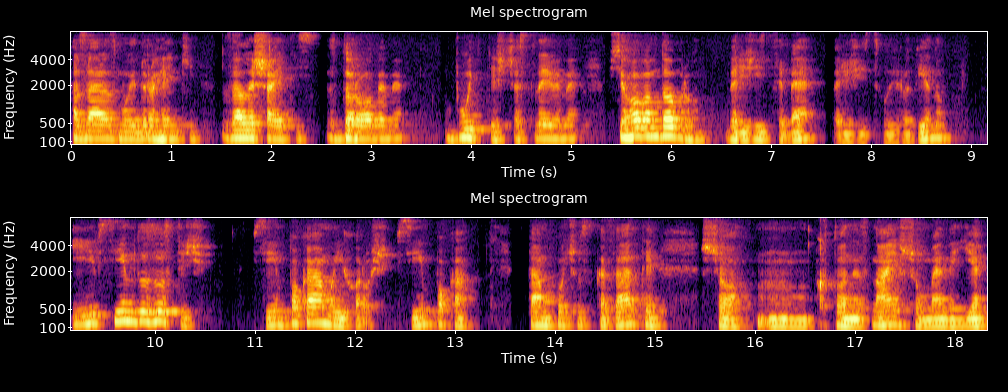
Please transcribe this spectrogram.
А зараз, мої дорогенькі, залишайтесь здоровими, будьте щасливими. Всього вам доброго. Бережіть себе, бережіть свою родину. І всім до зустрічі. Всім пока, мої хороші. Всім пока. Там хочу сказати, що м, хто не знає, що в мене є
